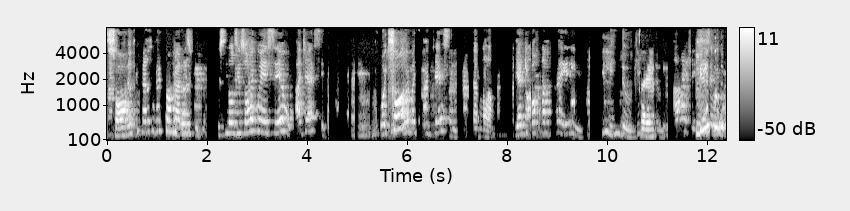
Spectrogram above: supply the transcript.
Só. Tanto que o cara só vai desculpa. O senhorzinho só reconheceu a Jessie. Foi, Só... foi, mas a Jessie estava lá. E era o que importava para ele. Que lindo, que é. lindo. É. Ai, gente, lindo.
